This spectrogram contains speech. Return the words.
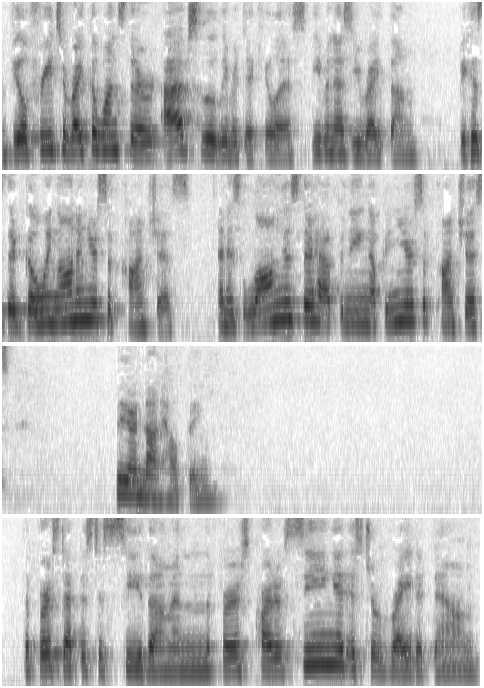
And feel free to write the ones that are absolutely ridiculous, even as you write them, because they're going on in your subconscious. And as long as they're happening up in your subconscious, they are not helping the first step is to see them, and the first part of seeing it is to write it down.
